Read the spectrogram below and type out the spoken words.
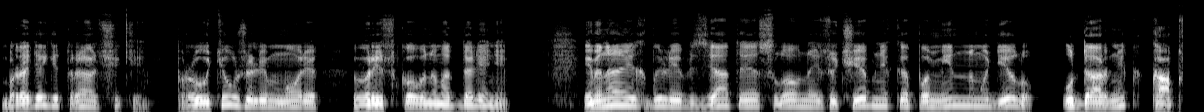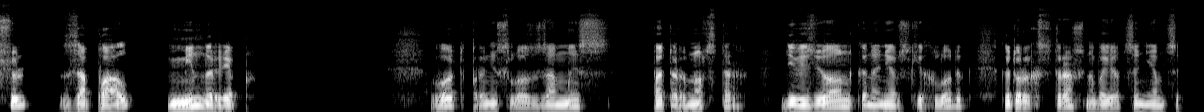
Бродяги-тральщики проутюжили море в рискованном отдалении. Имена их были взяты словно из учебника по минному делу. Ударник, капсуль, запал, минреп. Вот пронесло за мыс Патерностер дивизион канонерских лодок, которых страшно боятся немцы,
